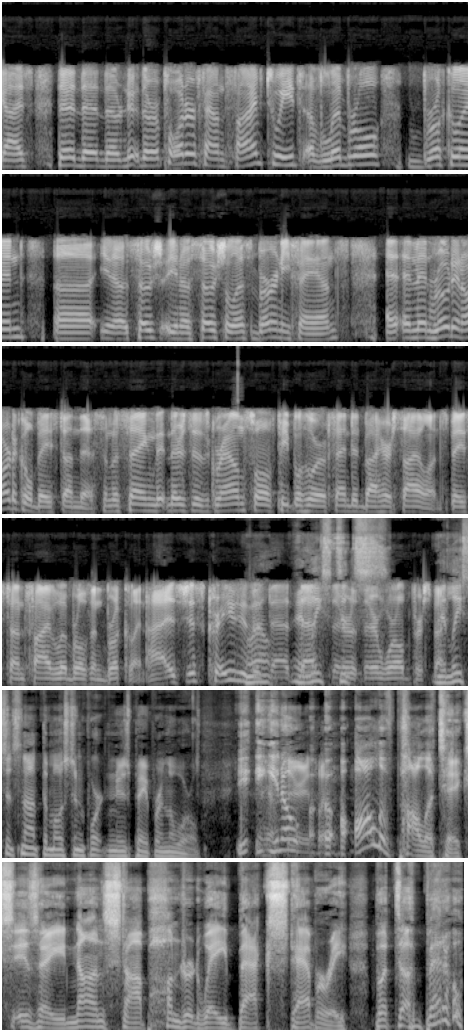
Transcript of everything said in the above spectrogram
Guys, the the the, the reporter found five tweets of liberal Brooklyn, uh, you know, social, you know, socialist Bernie fans, and, and then wrote an article based on this, and was saying that there's this groundswell of people who are offended by her silence based on five liberals in Brooklyn. Uh, it's just crazy Well, that, that that's their, their world perspective. At least it's not the most important newspaper in the world. Y- y- you know, seriously. uh, all of politics is a nonstop hundred-way backstabbery, but uh, Beto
